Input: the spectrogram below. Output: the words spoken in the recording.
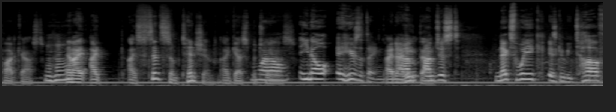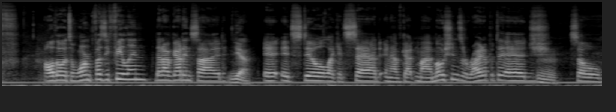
podcast, and I, I I sense some tension, I guess, between. Well, us. you know, here's the thing. I- I hate I'm, that. I'm just next week is gonna be tough. Although it's a warm fuzzy feeling that I've got inside, Yeah. it, it's still like it's sad, and I've got my emotions are right up at the edge. Mm. So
